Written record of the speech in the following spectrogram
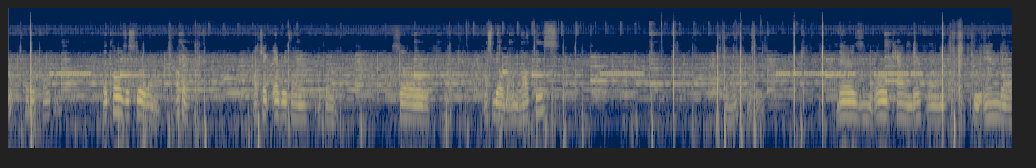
Oops, the The codes are still wrong. Okay. I checked everything. Okay. So I should be able to unlock this. There's an old calendar from the end of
